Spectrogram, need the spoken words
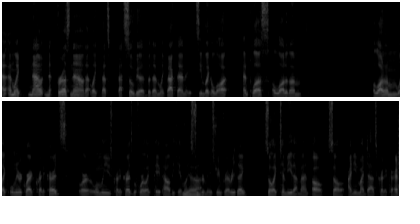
And, and like now, for us now, that like that's that's so good. But then like back then, it seemed like a lot. And plus, a lot of them, a lot of them like only required credit cards or only used credit cards before like PayPal became like Yeah. super mainstream for everything. So like to me, that meant oh, so I need my dad's credit card.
